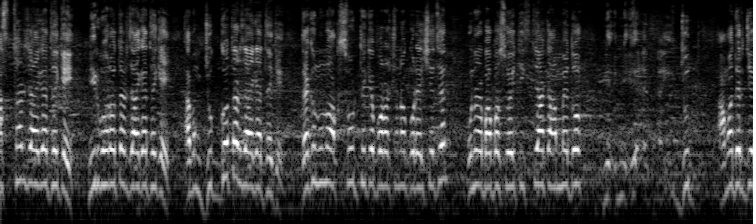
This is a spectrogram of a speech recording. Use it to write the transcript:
আস্থার জায়গা থেকে, নির্ভরতার জায়গা থেকে এবং যোগ্যতার জায়গা থেকে, দেখুন উনি অক্সফোর্ড থেকে পড়াশোনা করে এসেছেন। ওনার বাবা শহীদ ইস্তিয়াক আহমেদও আমাদের যে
